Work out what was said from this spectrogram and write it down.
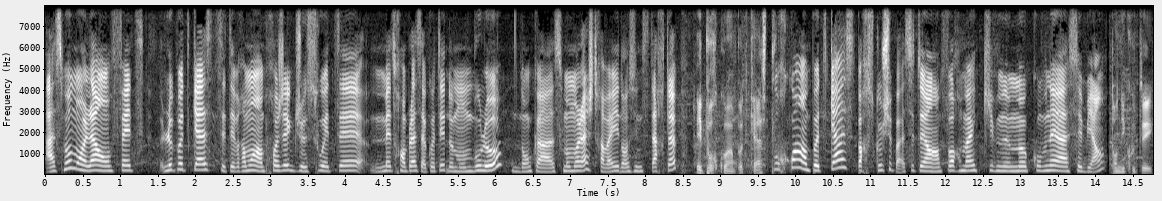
À ce moment-là, en fait, le podcast, c'était vraiment un projet que je souhaitais mettre en place à côté de mon boulot. Donc à ce moment-là, je travaillais dans une start-up. Et pourquoi un podcast? Pourquoi un podcast? Parce que je sais pas, c'était un format qui me convenait assez bien. T'en écoutais?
